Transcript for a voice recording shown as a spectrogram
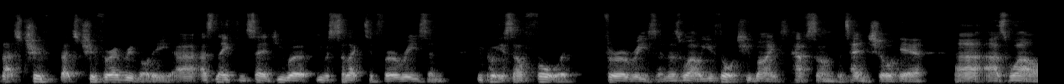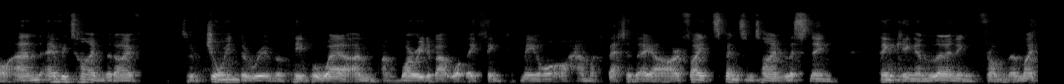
that's true that's true for everybody uh, as nathan said you were you were selected for a reason you put yourself forward for a reason as well you thought you might have some potential here uh, as well and every time that i've sort of joined a room of people where I'm, I'm worried about what they think of me or, or, how much better they are. If I spend some time listening, thinking, and learning from them, I,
